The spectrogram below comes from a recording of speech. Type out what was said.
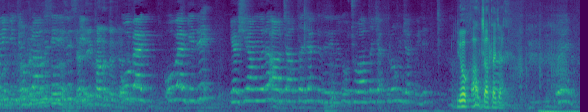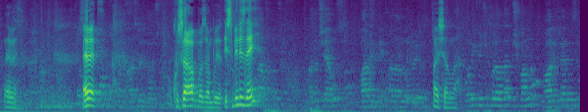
12. kuralda dediniz ki o, bel, o belgede yaşayanları alçaltacaktır dediniz. O çoğaltacaktır olmayacak mıydı? Yok alçaltacak. Öyle mi? Evet. Evet. Kusura bakma o zaman buyur. İsminiz ne? Adım Şehmuz, Mardin'deyim, Adana'da oturuyorum. Maşallah. 12. kuralda düşmanlık, muhaliflerimizin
